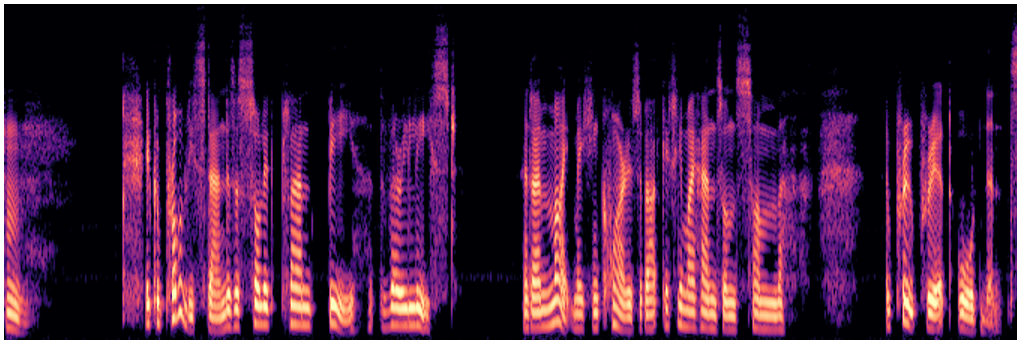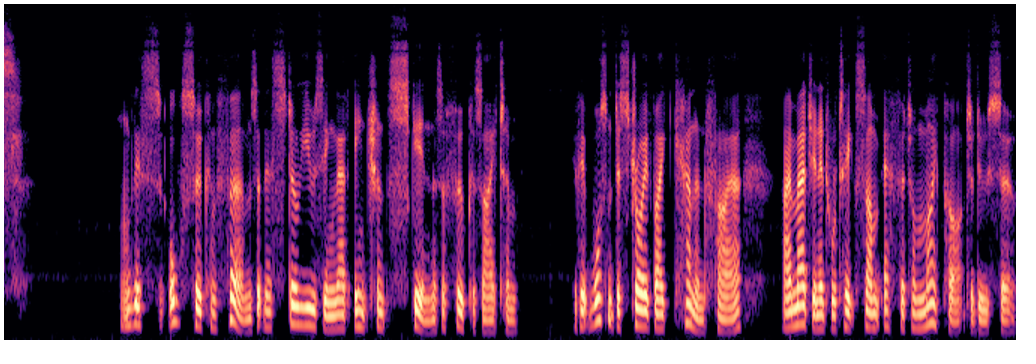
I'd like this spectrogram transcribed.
Hmm. It could probably stand as a solid plan B at the very least and I might make inquiries about getting my hands on some appropriate ordnance. This also confirms that they're still using that ancient skin as a focus item. If it wasn't destroyed by cannon fire, I imagine it will take some effort on my part to do so.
